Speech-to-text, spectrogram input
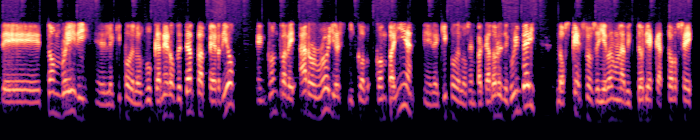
de Tom Brady, el equipo de los Bucaneros de Tampa, perdió en contra de Aaron Rodgers y co- compañía, el equipo de los empacadores de Green Bay. Los quesos se llevaron la victoria 14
